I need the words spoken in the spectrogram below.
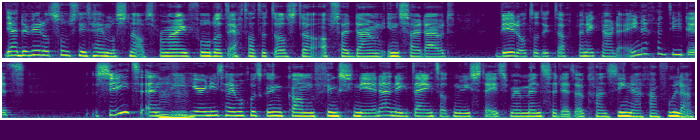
ja, de wereld soms niet helemaal snapt. Voor mij voelde het echt altijd als de upside down, inside out wereld. Dat ik dacht, ben ik nou de enige die dit ziet en die Mhm. hier niet helemaal goed in kan functioneren. En ik denk dat nu steeds meer mensen dit ook gaan zien en gaan voelen.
